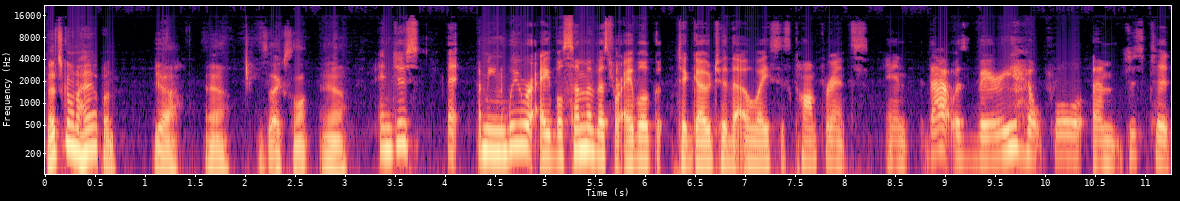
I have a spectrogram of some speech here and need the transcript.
that's going to happen. Yeah. Yeah. It's excellent. Yeah. and just i mean we were able some of us were able to go to the oasis conference and that was very helpful um just to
